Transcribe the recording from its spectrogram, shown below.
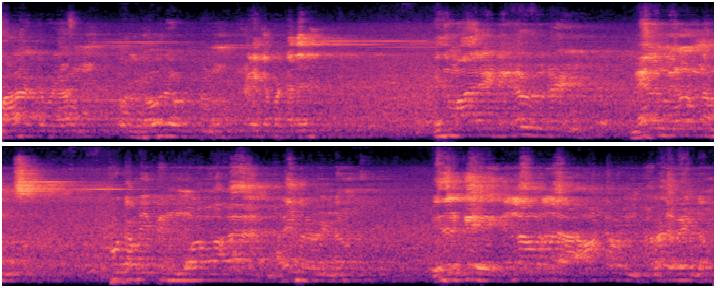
பாராட்டு விழாவும் ஒரு கௌரவம் அளிக்கப்பட்டது. இது மாதிரி நிகழ்வுகள் மேலும் மேலும் நம் கூட்டமைப்பின் மூலமாக நடைபெற வேண்டும். இதற்கு எல்லாம் வல்ல ஆண்டவன் அருள வேண்டும்.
